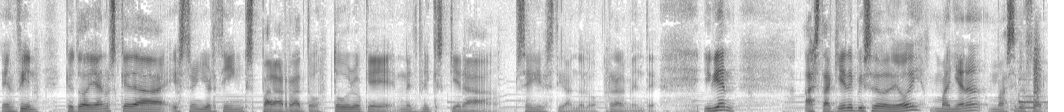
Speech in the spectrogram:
En fin, que todavía nos queda Stranger Things para rato, todo lo que Netflix quiera seguir estirándolo realmente. Y bien, hasta aquí el episodio de hoy, mañana más y mejor.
